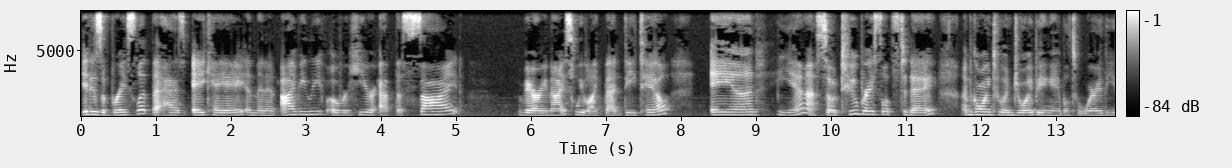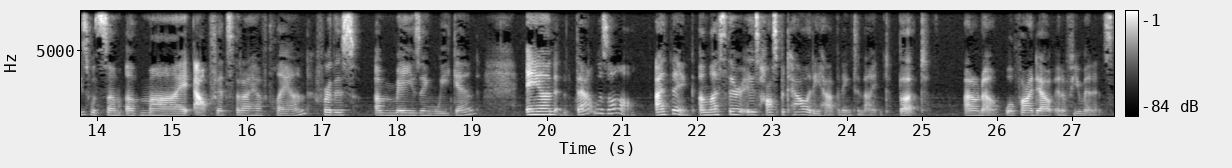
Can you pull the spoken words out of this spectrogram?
It is a bracelet that has AKA and then an ivy leaf over here at the side. Very nice. We like that detail. And yeah, so two bracelets today. I'm going to enjoy being able to wear these with some of my outfits that I have planned for this amazing weekend. And that was all, I think, unless there is hospitality happening tonight. But I don't know. We'll find out in a few minutes.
